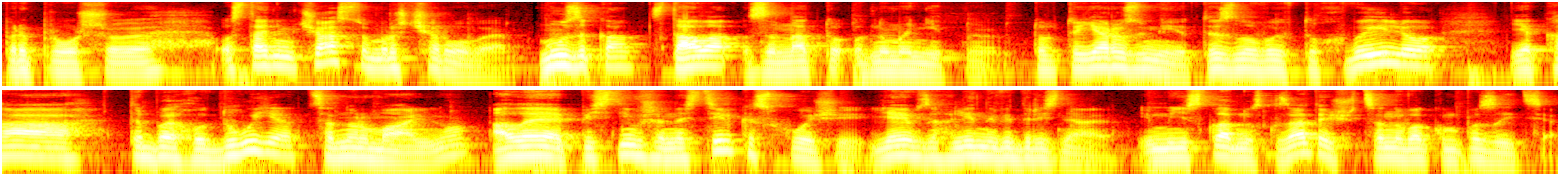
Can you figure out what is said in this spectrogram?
перепрошую, останнім часом розчаровує. Музика стала занадто одноманітною. Тобто я розумію, ти зловив ту хвилю, яка тебе годує, це нормально, але пісні вже настільки схожі, я їх взагалі не відрізняю. І мені складно сказати, що це нова композиція.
